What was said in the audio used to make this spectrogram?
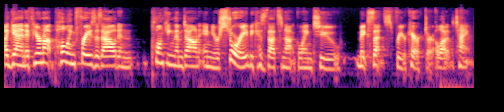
Again, if you're not pulling phrases out and plunking them down in your story, because that's not going to make sense for your character a lot of the time.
